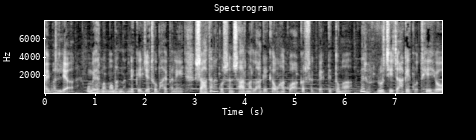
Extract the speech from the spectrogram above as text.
कैवल्य। उमेरमा मभन्दा निकै जेठो भए पनि साधनाको संसारमा लागेका उहाँको आकर्षक व्यक्तित्वमा मेरो रुचि जागेको थियो।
